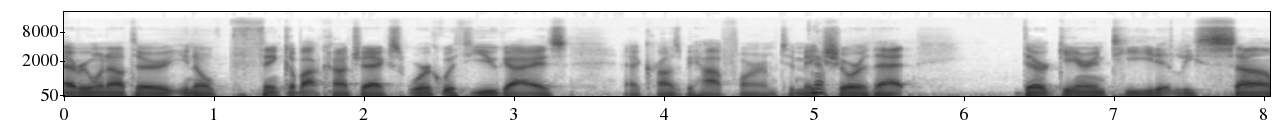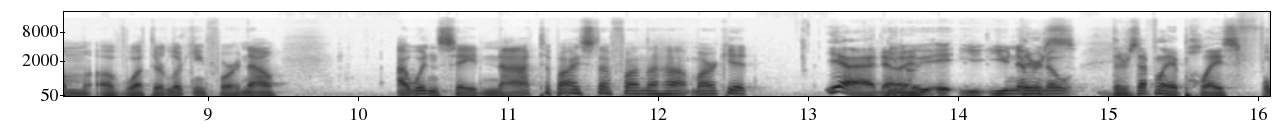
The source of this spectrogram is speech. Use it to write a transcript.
everyone out there, you know, think about contracts. Work with you guys at Crosby Hop Farm to make Yeah. sure that they're guaranteed at least some of what they're looking for. Now, I wouldn't say not to buy stuff on the hop market. Yeah, no, You know, it, you, you never there's, know. There's definitely a place for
